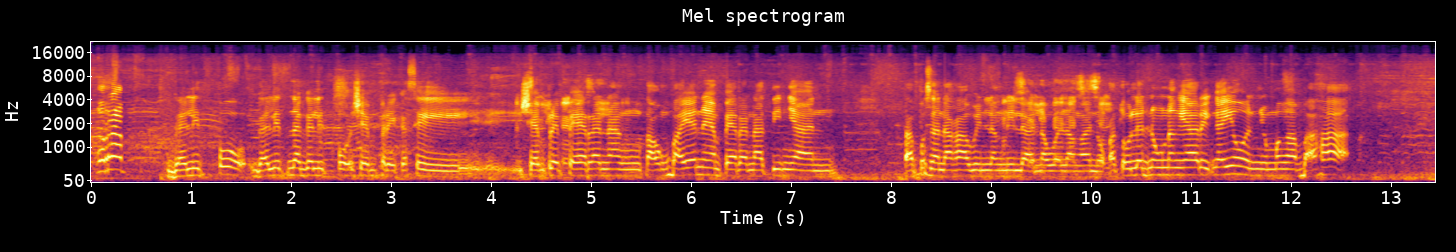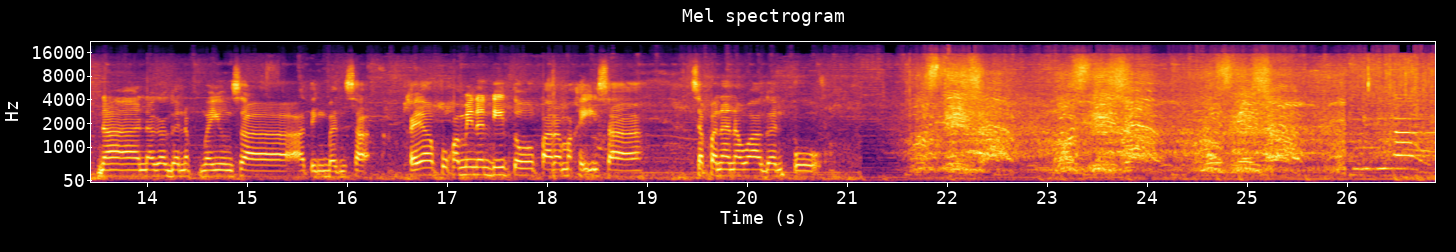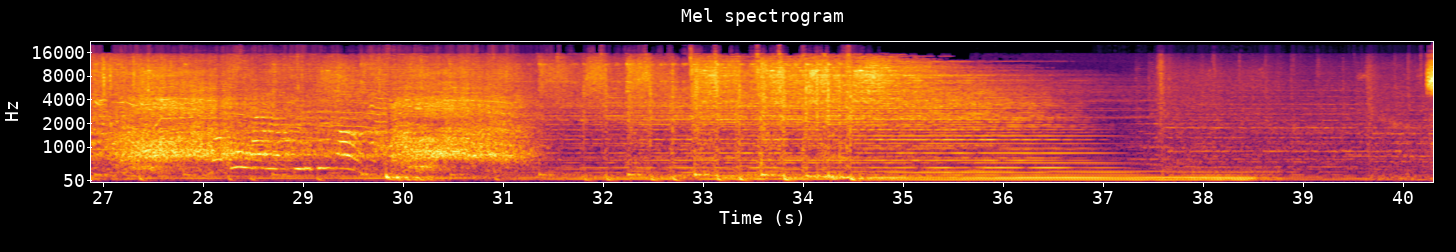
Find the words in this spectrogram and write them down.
kurap. Galit po, galit na galit po syempre kasi syempre pera ng taong bayan na yan, pera natin yan. Tapos nanakawin lang nila na walang ano. Katulad nung nangyari ngayon, yung mga baha na nagaganap ngayon sa ating bansa. Kaya po kami nandito para makiisa sa pananawagan po. Mabuhay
